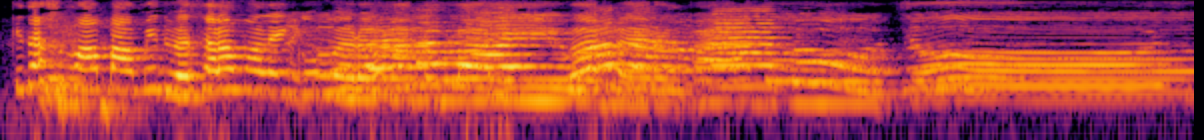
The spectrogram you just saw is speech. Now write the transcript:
kita semua pamit. Wassalamualaikum warahmatullahi wabarakatuh. Cus.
